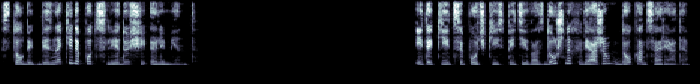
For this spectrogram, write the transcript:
столбик без накида под следующий элемент. И такие цепочки из 5 воздушных вяжем до конца ряда.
